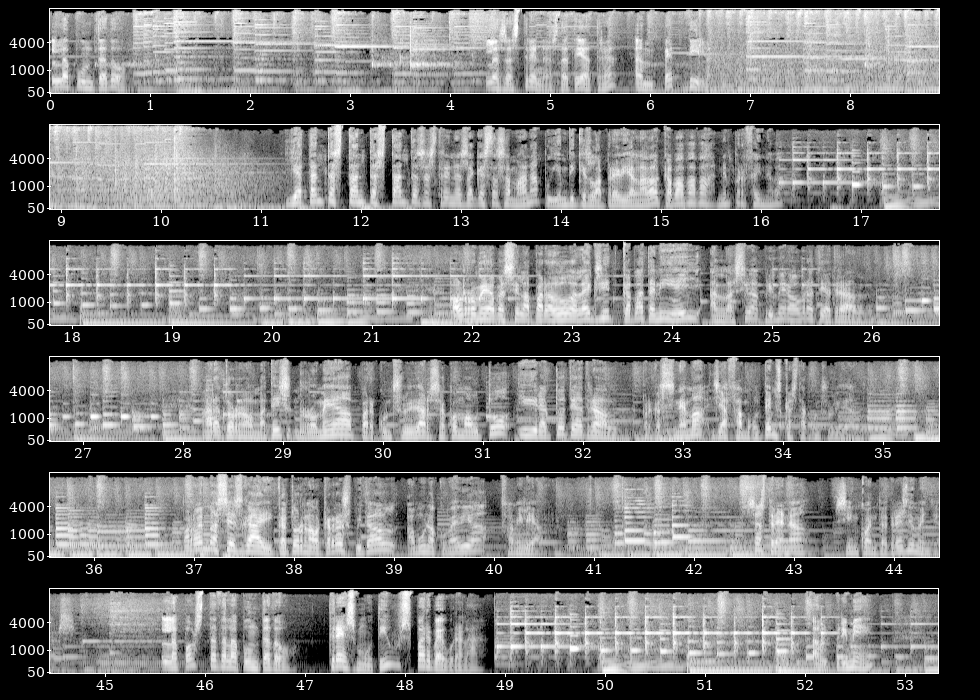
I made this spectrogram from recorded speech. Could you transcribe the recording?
L'apuntador. Les estrenes de teatre amb Pep Vila. Hi ha tantes, tantes, tantes estrenes aquesta setmana, podríem dir que és la prèvia al Nadal, que va, va, va, anem per feina, va. El Romea va ser l'aparador de l'èxit que va tenir ell en la seva primera obra teatral. Ara torna el mateix Romea per consolidar-se com a autor i director teatral, perquè el cinema ja fa molt temps que està consolidat. Parlem de Cesc Gai, que torna al carrer Hospital amb una comèdia familiar. S'estrena 53 diumenges. L'aposta de l'apuntador. Tres motius per veure-la. El primer,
